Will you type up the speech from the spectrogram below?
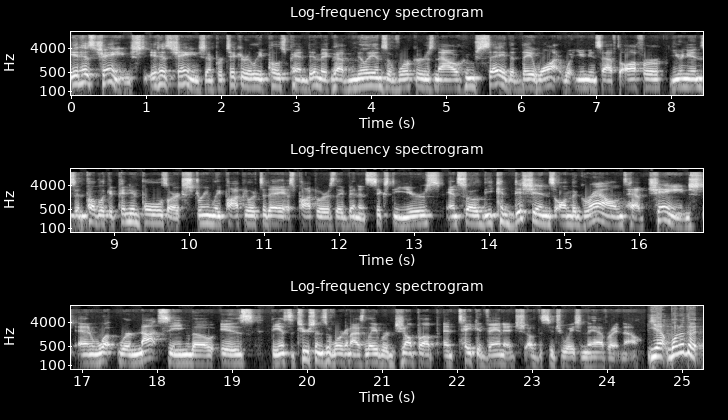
it has changed. It has changed. And particularly post pandemic, you have millions of workers now who say that they want what unions have to offer. Unions and public opinion polls are extremely popular today, as popular as they've been in 60 years. And so the conditions on the ground have changed. And what we're not seeing, though, is the institutions of organized labor jump up and take advantage of the situation they have right now. Yeah, one of the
